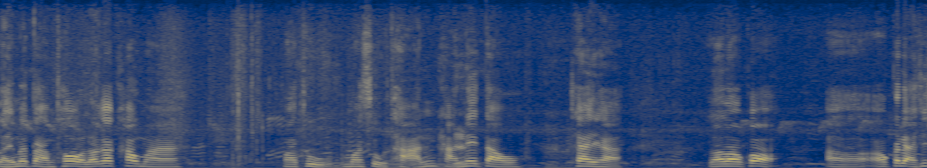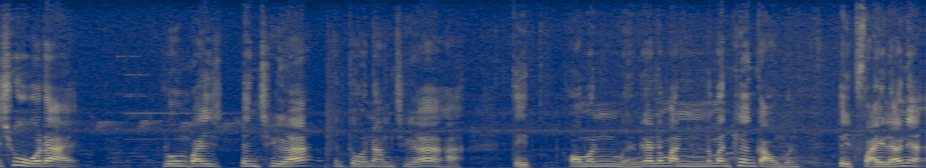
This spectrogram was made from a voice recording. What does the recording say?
ไหลมาตามท่อแล้วก็เข้ามามาถูมาสู่ฐานฐานในเตาใช่ค่ะ แล้วเราก็เอากระดาษทิชชู่ก็ได้ ลงไปเป็นเชื้อเป็นตัวนำเชื้อค่ะ ติดพอมันเหมือนกับน้ำมันน้ำมันเครื่องเก่ามันติดไฟแล้วเนี่ย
